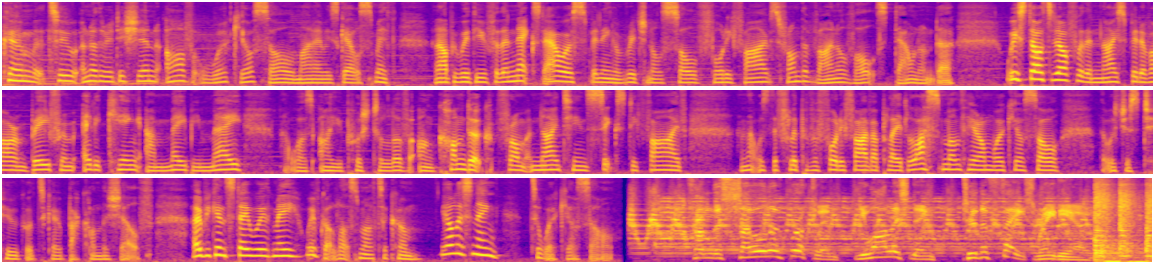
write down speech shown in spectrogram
Welcome to another edition of Work Your Soul. My name is Gail Smith, and I'll be with you for the next hour spinning original soul 45s from the vinyl vaults down under. We started off with a nice bit of R&B from Eddie King and Maybe May. That was Are You Pushed to Love on Conduct from 1965. And that was the flip of a 45 I played last month here on Work Your Soul that was just too good to go back on the shelf. Hope you can stay with me. We've got lots more to come. You're listening to Work Your Soul. From the soul of Brooklyn, you are listening to The Face Radio.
